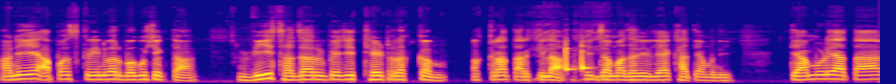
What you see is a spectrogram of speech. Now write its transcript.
आणि आपण स्क्रीनवर बघू शकता वीस हजार रुपयाची थेट रक्कम अकरा तारखेला हे जमा झालेली आहे खात्यामध्ये. त्यामुळे आता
